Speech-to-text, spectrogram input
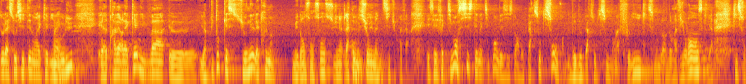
de la société dans laquelle il évolue et à travers laquelle il va, euh, il va plutôt questionner l'être humain. Mais dans son sens, la condition humaine, si tu préfères. Et c'est effectivement systématiquement des histoires de persos qui sont, de, de persos qui sont dans la folie, qui sont dans, la violence, qui, sont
